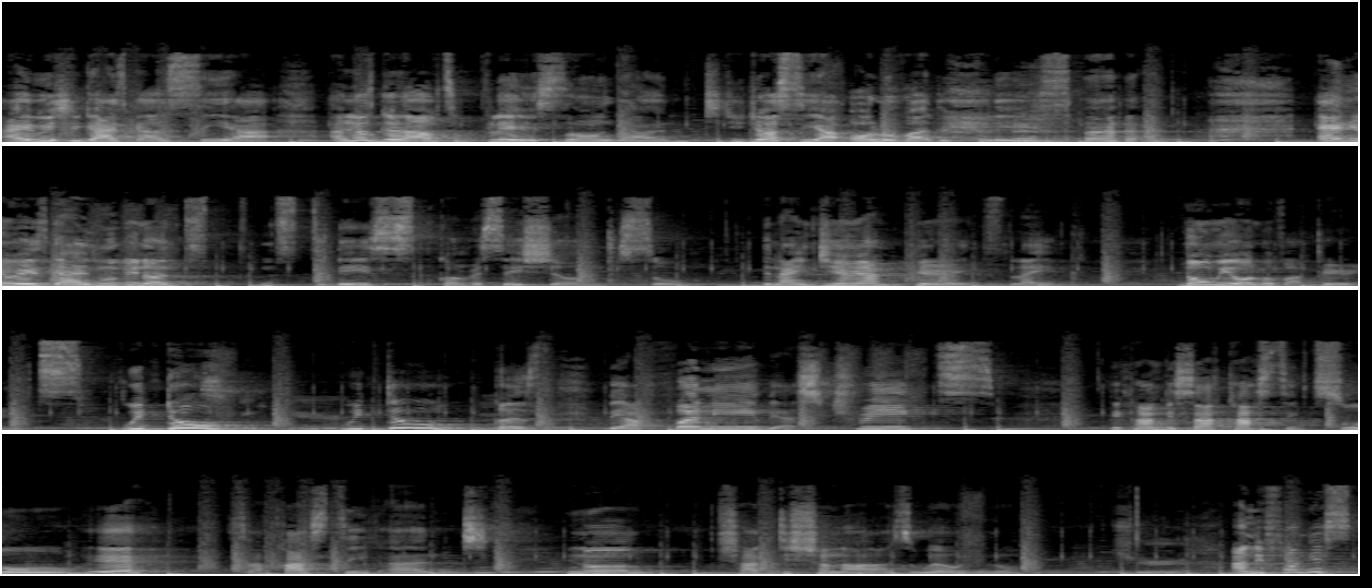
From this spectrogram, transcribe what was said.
I wish you guys can see her. I'm just gonna have to play a song and you just see her all over the place. Anyways, guys, moving on to today's conversation. So, the Nigerian parents, like, don't we all love our parents? We do. We do. Because they are funny, they are strict, they can be sarcastic too. Eh? Sarcastic and, you know, traditional as well, you know. True. And the funniest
